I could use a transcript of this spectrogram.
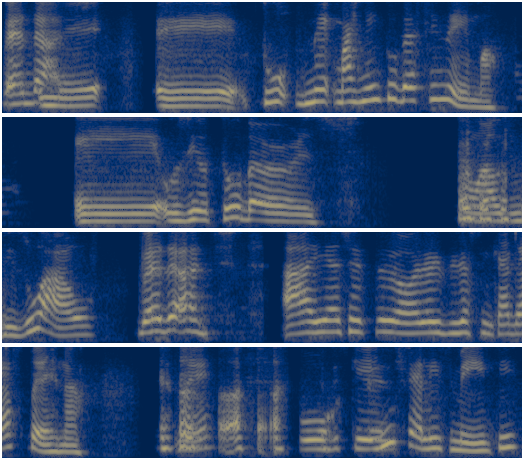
Verdade. Né? É, tu, mas nem tudo é cinema. É, os youtubers são audiovisual. Verdade. Aí a gente olha e diz assim, cadê as pernas? Né? Porque, infelizmente,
